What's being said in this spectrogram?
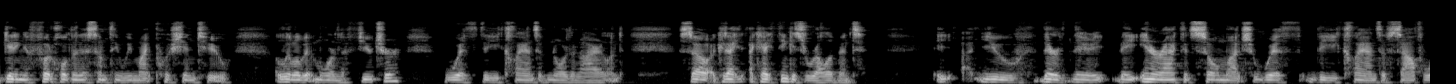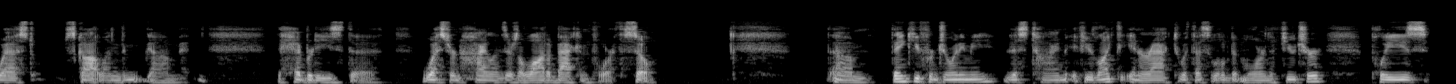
getting a foothold into something we might push into a little bit more in the future with the clans of Northern Ireland. So, because I, I think it's relevant. You, they they they interacted so much with the clans of Southwest Scotland, um, the Hebrides, the Western Highlands. There's a lot of back and forth. So, um, Thank you for joining me this time. If you'd like to interact with us a little bit more in the future, please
